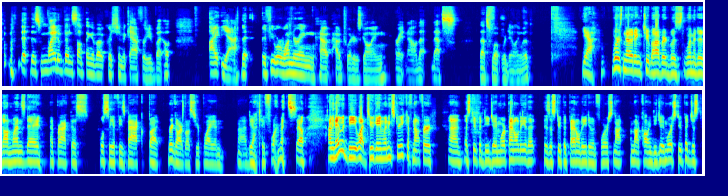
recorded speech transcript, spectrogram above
that this might have been something about Christian McCaffrey, but uh, I yeah, that if you were wondering how how Twitter's going right now, that that's that's what we're dealing with yeah, worth noting, Chuba Hubbard was limited on Wednesday at practice. We'll see if he's back, but regardless, you're playing uh, D'Onta Foreman. So, I mean, they would be what two game winning streak if not for uh, a stupid DJ Moore penalty that is a stupid penalty to enforce. Not, I'm not calling DJ Moore stupid, just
